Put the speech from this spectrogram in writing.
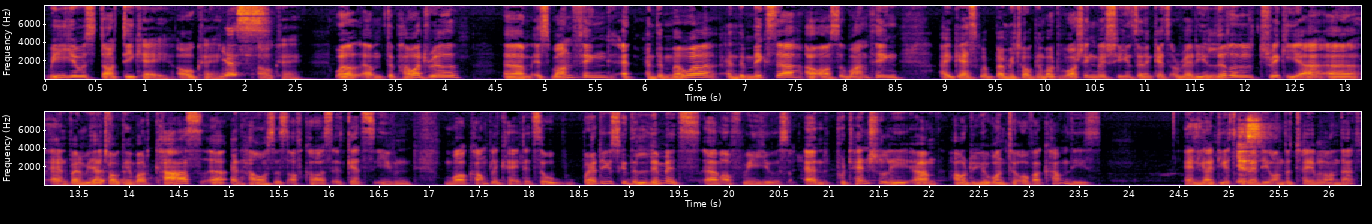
We use .dk. Okay. Yes. Okay. Well, um, the power drill um, is one thing, and the mower and the mixer are also one thing. I guess when we're talking about washing machines, then it gets already a little trickier. Uh, and when we are talking about cars uh, and houses, of course, it gets even more complicated. So, where do you see the limits um, of reuse? And potentially, um, how do you want to overcome these? Any ideas yes. already on the table on that?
